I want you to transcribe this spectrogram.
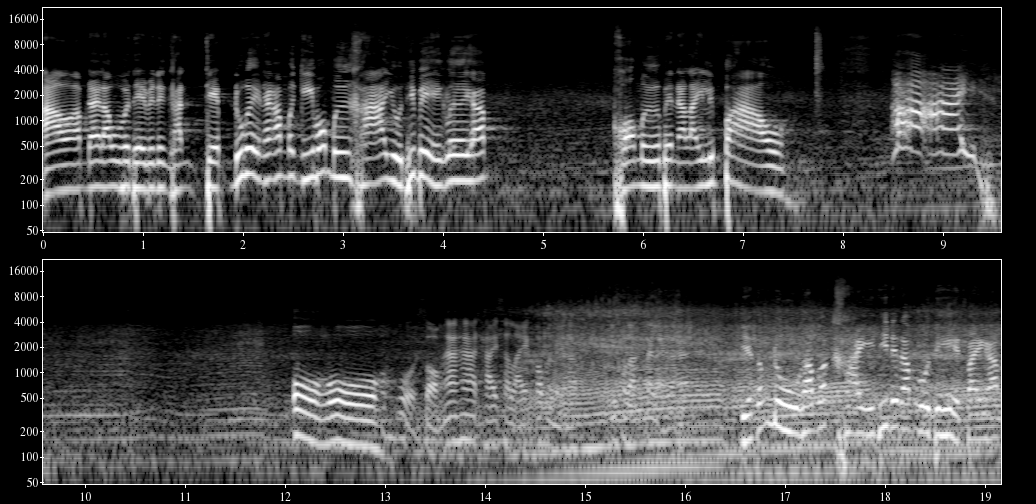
เอาครับได้รับอุบัติเหตุไปหนึ่งคันเจ็บด้วยนะครับ เมื่อกี้เพราะมือคาอยู่ที่เบรกเลยครับ คอมือเป็นอะไรหรือเปล่าอ้ายโอ้โหโอ้โห255ท้ายสไลด์เข้ามาเลยครับนิโคลัสไปไหนแล้วฮะเดี๋ยวต้องดูครับว่าใครที่ได้รับอุบัติเหตุไปครับ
